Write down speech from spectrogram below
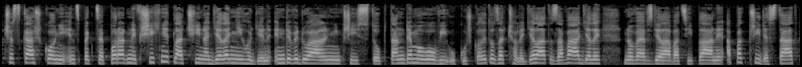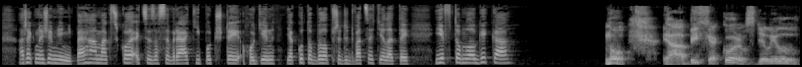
Česká školní inspekce poradny všichni tlačí na dělení hodin, individuální přístup, tandemovou výuku. Školy to začaly dělat, zaváděly nové vzdělávací plány a pak přijde stát a řekne, že mění PH Max školy, ať se zase vrátí počty hodin, jako to bylo před 20 lety. Je v tom logika? No, já bych jako rozdělil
